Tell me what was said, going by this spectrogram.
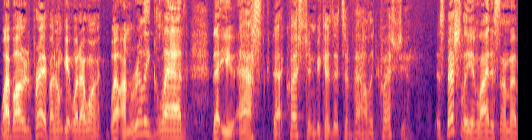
why bother to pray if I don't get what I want? Well, I'm really glad that you asked that question because it's a valid question, especially in light of some of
